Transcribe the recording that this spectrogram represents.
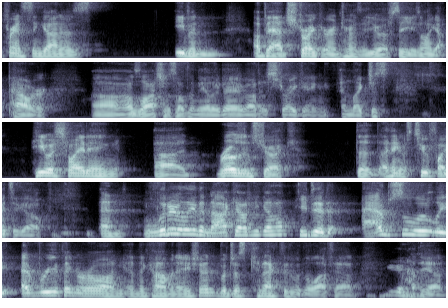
Francis Ngannou is even a bad striker in terms of UFC. He's only got power. Uh, I was watching something the other day about his striking, and like just he was fighting uh, Rozenstruik. The I think it was two fights ago, and literally the knockout he got, he did absolutely everything wrong in the combination, but just connected with the left hand Yeah. at the end,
